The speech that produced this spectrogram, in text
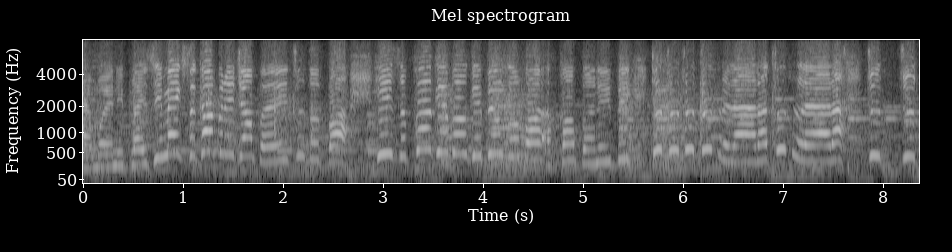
And when he plays, he makes the company jump A to the bar. He's a boogie woogie bugle boy of Company B. Toot toot toot toot la da toot la da toot toot.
